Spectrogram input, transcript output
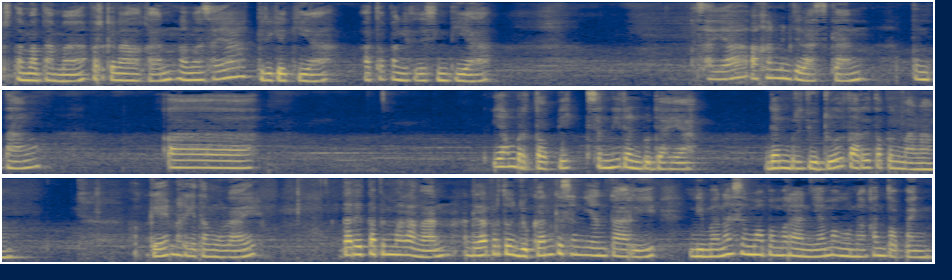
Pertama-tama, perkenalkan, nama saya Griga Gia atau panggil saja Cynthia. Saya akan menjelaskan tentang uh, yang bertopik seni dan budaya dan berjudul Tari Topeng Malang. Oke, mari kita mulai. Tari Topeng Malangan adalah pertunjukan kesenian tari di mana semua pemerannya menggunakan topeng.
